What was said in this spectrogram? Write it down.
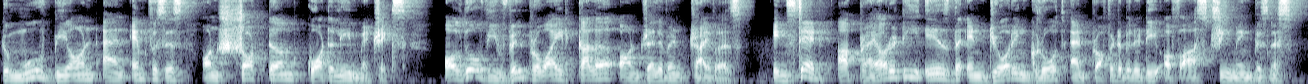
to move beyond an emphasis on short term quarterly metrics, although we will provide color on relevant drivers. Instead, our priority is the enduring growth and profitability of our streaming business.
